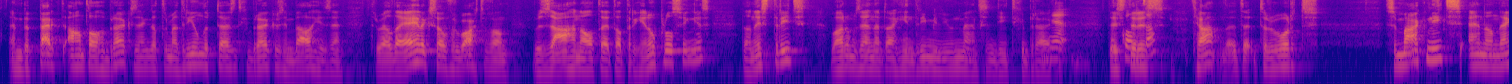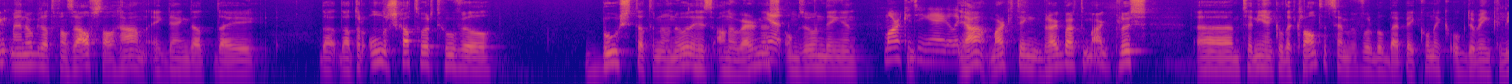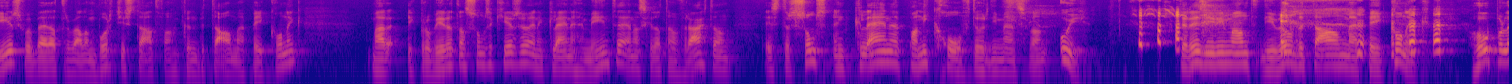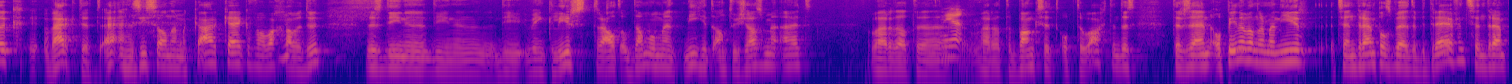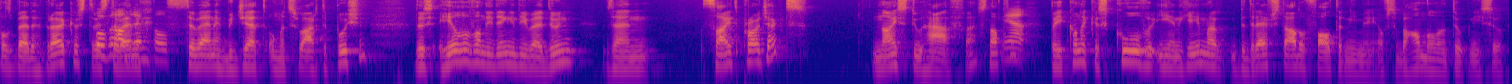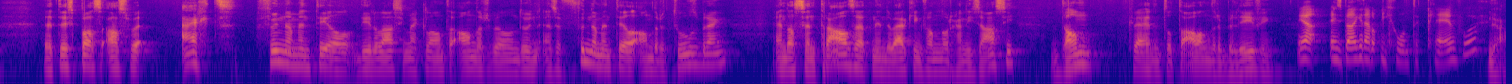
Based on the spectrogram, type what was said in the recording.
een beperkt aantal gebruikers. Ik denk dat er maar 300.000 gebruikers in België zijn. Terwijl dat je eigenlijk zou verwachten van, we zagen altijd dat er geen oplossing is, dan is er iets. Waarom zijn er dan geen 3 miljoen mensen die het gebruiken? Ja. Dus er is, ja, er wordt, ze maakt niets en dan denkt men ook dat het vanzelf zal gaan. Ik denk dat, dat, je, dat, dat er onderschat wordt hoeveel boost dat er nog nodig is aan awareness om zo'n dingen... Marketing eigenlijk. Ja, marketing bruikbaar te maken. Plus, Ehm, het zijn niet enkel de klanten, het zijn bijvoorbeeld bij Payconic ook de winkeliers, waarbij dat er wel een bordje staat van je kunt betalen met Payconic. Maar ik probeer het dan soms een keer zo in een kleine gemeente en als je dat dan vraagt, dan is er soms een kleine paniekgolf door die mensen van oei, er is hier iemand die wil betalen met Payconic. Hopelijk werkt het. Hè? En je ziet ze al naar elkaar kijken van wat gaan we doen. Dus die, eh, die, eh, die winkelier straalt op dat moment niet het enthousiasme uit waar, dat, de, waar dat de bank zit op te wachten. Dus er zijn op een of andere manier, het zijn drempels bij de bedrijven, het zijn drempels bij de gebruikers. Er is te weinig, te weinig, budget om het zwaar te pushen. Dus heel veel van die dingen die wij doen zijn side projects, nice to have, hè, snap je? Ja. Payconic is cool voor ING, maar het bedrijf staat of valt er niet mee. Of ze behandelen het ook niet zo. Het is pas als we echt fundamenteel die relatie met klanten anders willen doen en ze fundamenteel andere tools brengen en dat centraal zetten in de werking van een organisatie, dan krijg je een totaal andere beleving. Ja, is België daar ook niet gewoon te klein voor? Ja,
